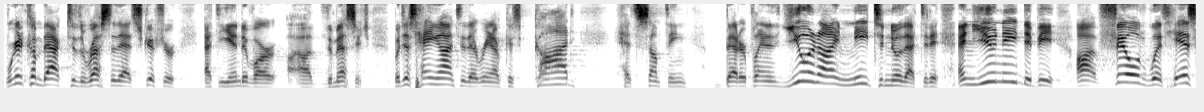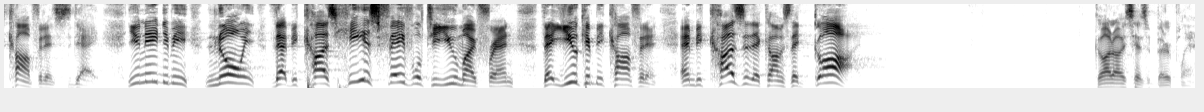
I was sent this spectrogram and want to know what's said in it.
We're going to come back to the rest of that scripture at the end of our uh, the message, but just hang on to that right now because God had something better planned. You and I need to know that today. And you need to be uh, filled with His confidence today. You need to be knowing that because He is faithful to you, my friend, that you can be confident. And because of that confidence, that God, God always has a better plan.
